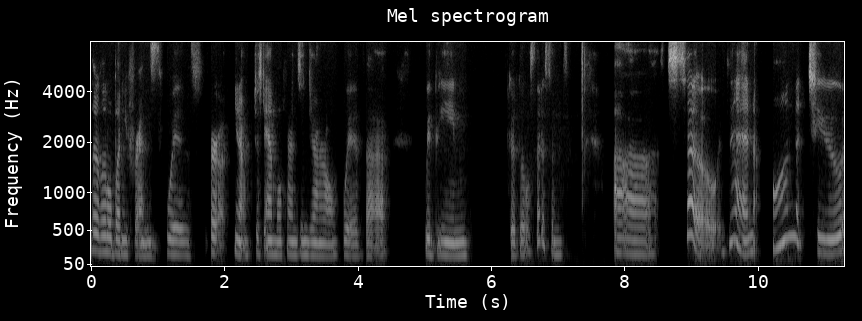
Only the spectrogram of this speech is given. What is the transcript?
their little bunny friends with or you know just animal friends in general with uh, with being good little citizens. Uh, so then on to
